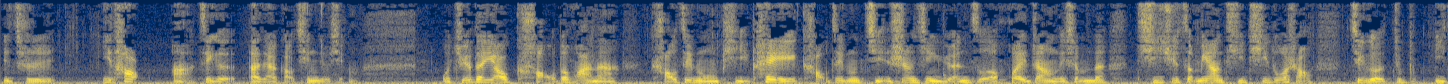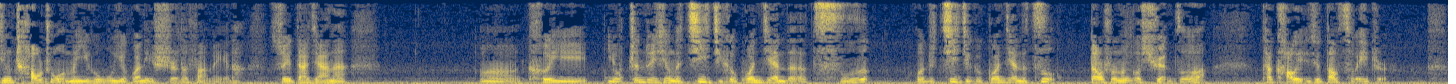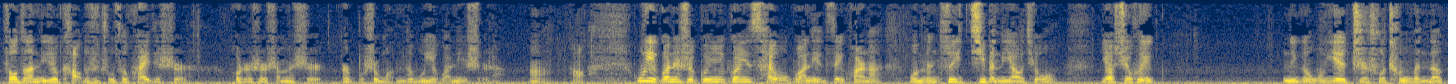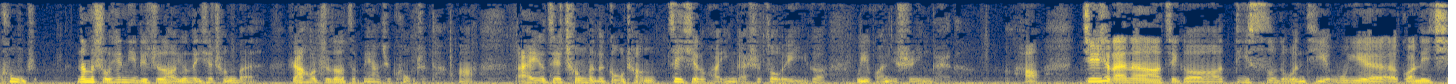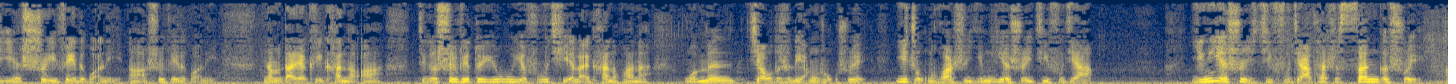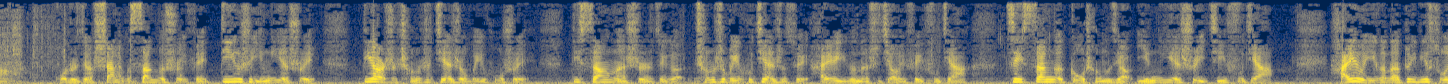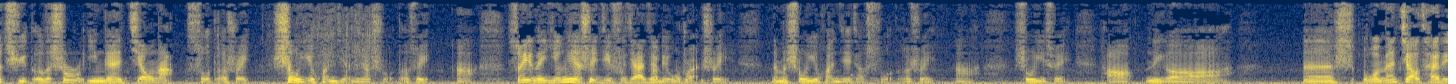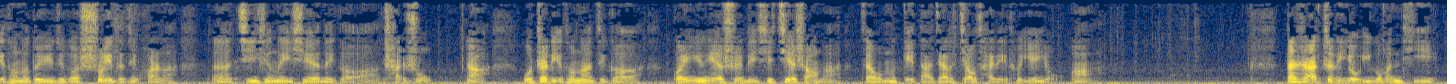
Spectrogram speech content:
也是一套。啊，这个大家搞清就行。我觉得要考的话呢，考这种匹配，考这种谨慎性原则、坏账那什么的提取怎么样提提多少，这个就不已经超出我们一个物业管理师的范围了。所以大家呢，嗯，可以有针对性的记几个关键的词，或者记几个关键的字，到时候能够选择，他考也就到此为止。否则你就考的是注册会计师或者是什么师，而不是我们的物业管理师了。啊，好，物业管理师关于关于财务管理这块呢，我们最基本的要求要学会那个物业支出成本的控制。那么首先你得知道有哪些成本，然后知道怎么样去控制它啊，还有这成本的构成，这些的话应该是作为一个物业管理师应该的。好，接下来呢，这个第四个问题，物业管理企业税费的管理啊，税费的管理。那么大家可以看到啊，这个税费对于物业服务企业来看的话呢，我们交的是两种税，一种的话是营业税及附加，营业税及附加它是三个税啊，或者叫三三个税费，第一个是营业税。第二是城市建设维护税，第三呢是这个城市维护建设税，还有一个呢是教育费附加，这三个构成的叫营业税及附加。还有一个呢，对你所取得的收入应该交纳所得税，收益环节呢叫所得税啊。所以呢，营业税及附加叫流转税，那么收益环节叫所得税啊，收益税。好，那个嗯，是我们教材里头呢，对于这个税的这块呢，呃，进行了一些那个阐述。啊，我这里头呢，这个关于营业税的一些介绍呢，在我们给大家的教材里头也有啊。但是啊，这里有一个问题，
